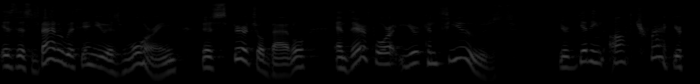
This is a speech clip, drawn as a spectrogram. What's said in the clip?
is this battle within you is warring. There's spiritual battle, and therefore you're confused. You're getting off track. You're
